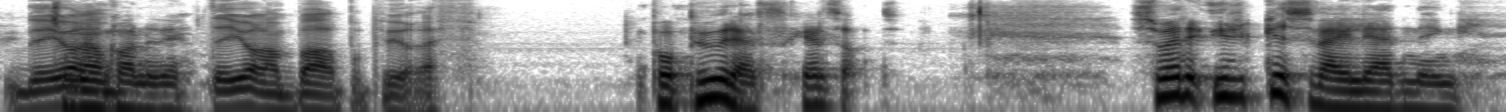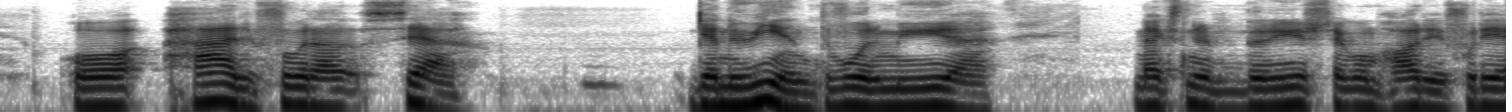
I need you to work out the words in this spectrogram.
Det, som hun han, kaller de. det gjør han bare på Puref. På Puref, helt sant. Så er det yrkesveiledning, og her får jeg se genuint hvor mye Maxner bryr seg om Harry, fordi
